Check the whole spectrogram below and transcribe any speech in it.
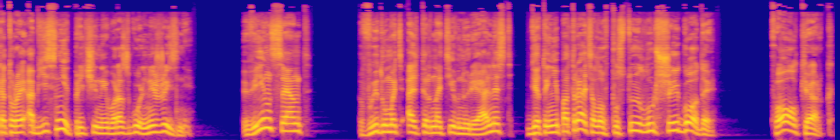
которая объяснит причины его разгульной жизни. Винсент, выдумать альтернативную реальность, где ты не потратила впустую лучшие годы. «Фолкерк!»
